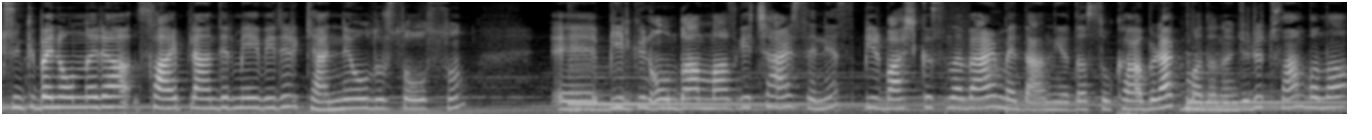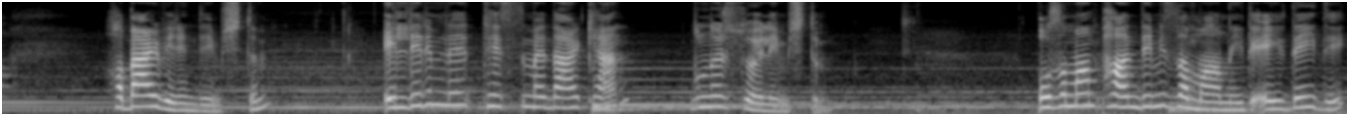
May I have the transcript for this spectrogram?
Çünkü ben onlara sahiplendirmeye verirken ne olursa olsun e, bir gün ondan vazgeçerseniz bir başkasına vermeden ya da sokağa bırakmadan önce lütfen bana haber verin demiştim. Ellerimle teslim ederken bunları söylemiştim. O zaman pandemi zamanıydı, evdeydik.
